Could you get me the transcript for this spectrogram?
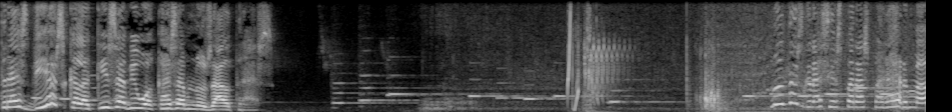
Tres dies que la Quisa viu a casa amb nosaltres. Moltes gràcies per esperar-me,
